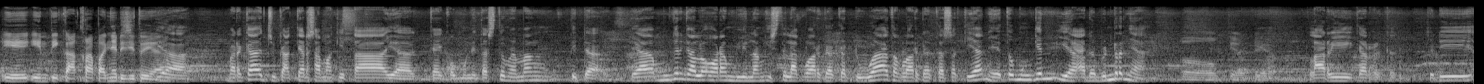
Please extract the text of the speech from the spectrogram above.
i- inti keakrabannya di situ ya. ya mereka juga care sama kita ya kayak komunitas itu memang tidak ya mungkin kalau orang bilang istilah keluarga kedua atau keluarga kesekian ya itu mungkin ya ada benernya Oh, oke oke. lari kar- ke- jadi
